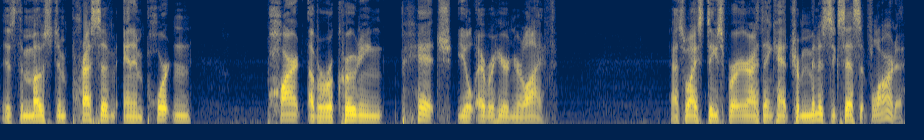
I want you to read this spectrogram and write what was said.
Is the most impressive and important part of a recruiting pitch you'll ever hear in your life. That's why Steve Spurrier, I think, had tremendous success at Florida.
